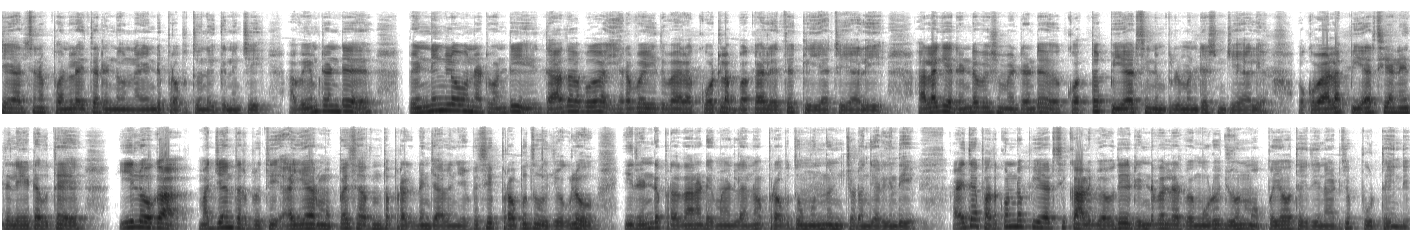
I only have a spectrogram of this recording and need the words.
చేయాల్సిన పనులు అయితే రెండు ఉన్నాయండి ప్రభుత్వం దగ్గర నుంచి. అవి ఏమిటంటే పెండింగ్లో ఉన్నటువంటి దాదాపుగా ఇరవై ఐదు వేల కోట్ల బకాయిలు అయితే క్లియర్ చేయాలి. అలాగే రెండో విషయం ఏంటంటే కొత్త పిఆర్సీని ఇంప్లిమెంటేషన్ చేయాలి. ఒకవేళ పిఆర్సీ అనేది లేట్ అవుతే ఈలోగా మధ్యంతర భృతి ఐఆర్ ముప్పై శాతంతో ప్రకటించాలని చెప్పేసి ప్రభుత్వ ఉద్యోగులు ఈ రెండు ప్రధాన డిమాండ్లను ప్రభుత్వం ముందు ఉంచడం జరిగింది. అయితే పదకొండో పిఆర్సీ కాల వ్యవధి రెండు వేల ఇరవై మూడు జూన్ ముప్పైవ తేదీ నాటికి పూర్తయింది.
